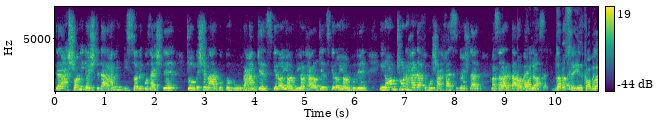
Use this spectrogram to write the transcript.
درخشانی داشته در همین 20 سال گذشته جنبش مربوط به حقوق همجنسگرایان یا تراجنسگرایان بوده. اینها هم چون هدف مشخصی داشتن مثلا برابری خب درسته این کاملا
